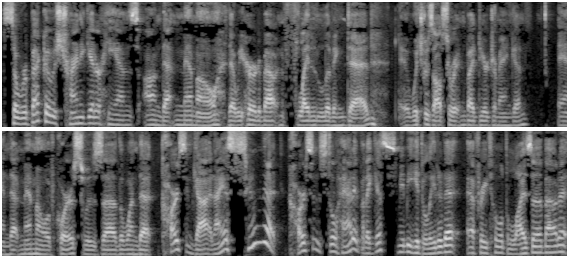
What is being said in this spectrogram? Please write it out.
So Rebecca was trying to get her hands on that memo that we heard about in Flight of the Living Dead, uh, which was also written by Deirdre Mangan. And that memo, of course, was uh, the one that Carson got. And I assume that Carson still had it, but I guess maybe he deleted it after he told Eliza about it.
